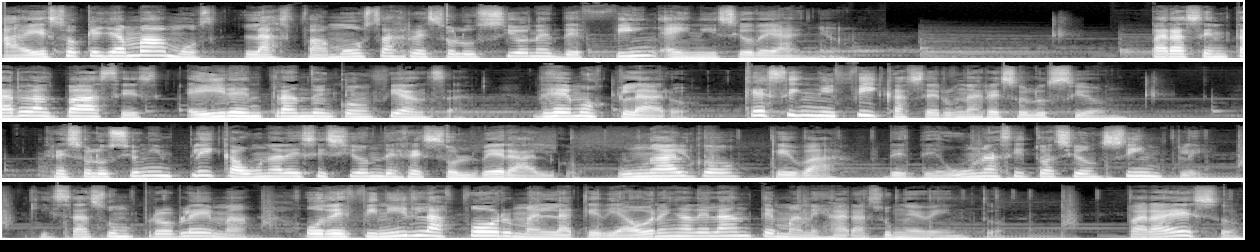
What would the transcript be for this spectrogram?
a eso que llamamos las famosas resoluciones de fin e inicio de año. Para sentar las bases e ir entrando en confianza, dejemos claro qué significa hacer una resolución. Resolución implica una decisión de resolver algo, un algo que va desde una situación simple, quizás un problema, o definir la forma en la que de ahora en adelante manejarás un evento. Para eso,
